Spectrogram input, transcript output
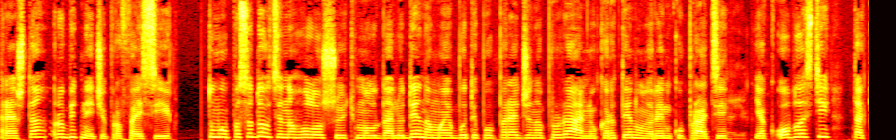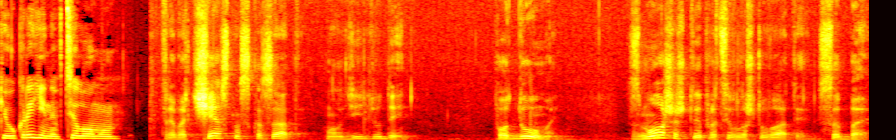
решта робітничі професії. Тому посадовці наголошують, молода людина має бути попереджена про реальну картину на ринку праці як області, так і України в цілому. Треба чесно сказати молодій людині, подумай, зможеш ти працевлаштувати себе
